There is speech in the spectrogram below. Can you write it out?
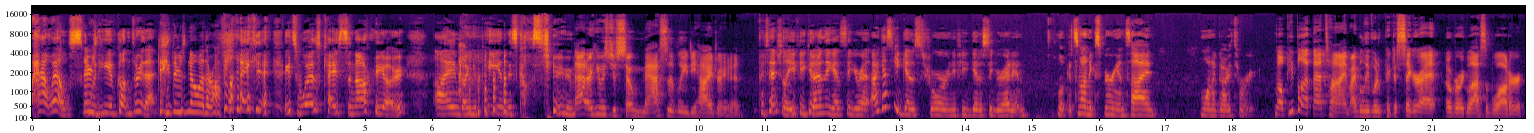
How else would he have gotten through that? There's no other option. like, it's worst case scenario. I am going to pee in this costume. That or he was just so massively dehydrated. Potentially, if you could only get cigarette, I guess you'd get a straw, and if you get a cigarette in, look, it's not an experience I'd want to go through. Well, people at that time, I believe, would have picked a cigarette over a glass of water.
